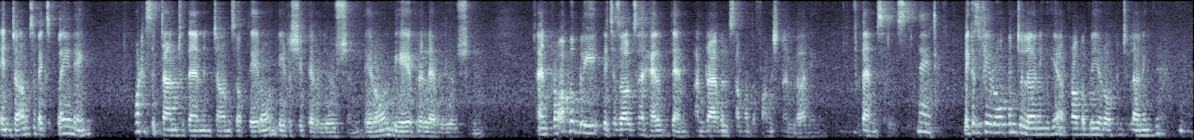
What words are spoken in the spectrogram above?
in terms of explaining what has it done to them in terms of their own leadership evolution, their own behavioral evolution, and probably which has also helped them unravel some of the functional learning for themselves. Right. Because if you're open to learning here, probably you're open to learning there. Mm-hmm.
